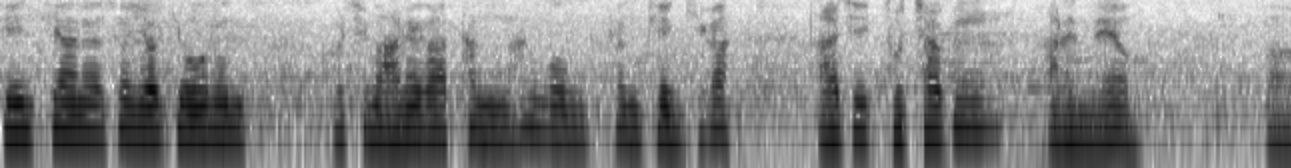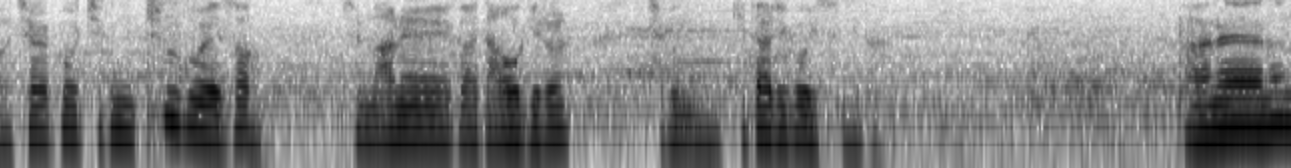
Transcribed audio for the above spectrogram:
비엔티안에서 여기 오는 그 지금 아내가 탄 항공편 비행기가 아직 도착을 안 했네요. 어, 제가 그 지금 출구에서 지금 아내가 나오기를 지금 기다리고 있습니다. 아내는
